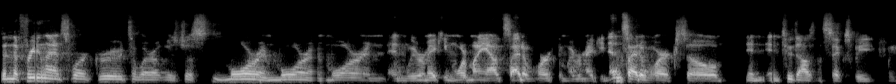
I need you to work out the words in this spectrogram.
then the freelance work grew to where it was just more and more and more. And, and we were making more money outside of work than we were making inside of work. So in, in 2006, we, we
